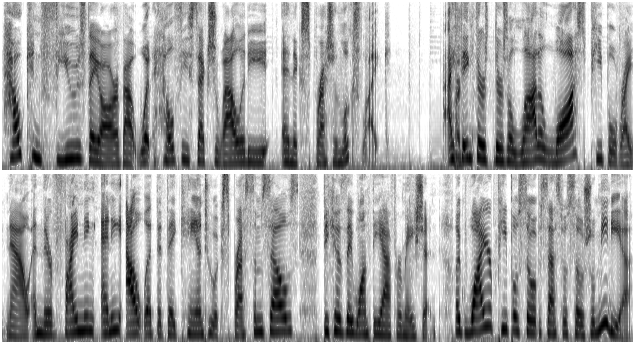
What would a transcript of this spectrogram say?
how confused they are about what healthy sexuality and expression looks like. I think there's there's a lot of lost people right now and they're finding any outlet that they can to express themselves because they want the affirmation. Like why are people so obsessed with social media?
